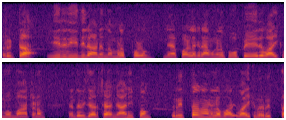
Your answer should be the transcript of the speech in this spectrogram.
റിട്ട. ഈ ഒരു രീതിയിലാണ് നമ്മളെപ്പോഴും നേപ്പാളിലെ ഗ്രാമങ്ങളിൽ പോകുമ്പോൾ പേര് വായിക്കുമ്പോൾ മാറ്റണം. എന്താ വിചാരിച്ചാൽ ഞാനിപ്പം റിത്ത എന്നാണല്ലോ വായിക്കുന്നത്. റിത്ത.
